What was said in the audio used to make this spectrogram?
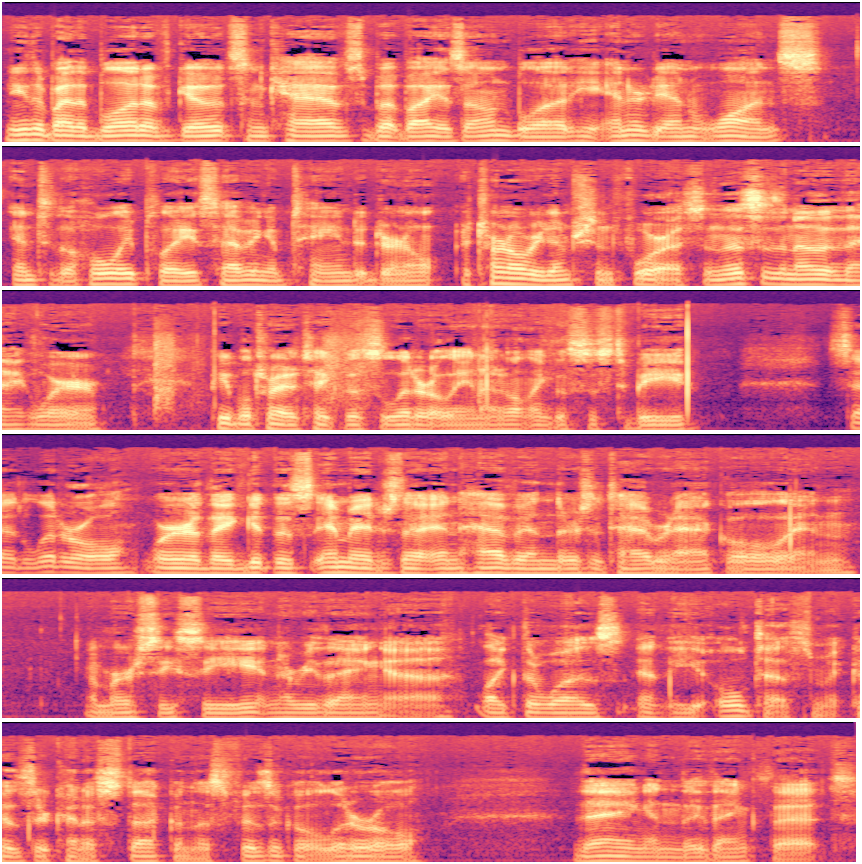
neither by the blood of goats and calves, but by his own blood, he entered in once into the holy place, having obtained eternal, eternal redemption for us. And this is another thing where people try to take this literally, and I don't think this is to be said literal, where they get this image that in heaven there's a tabernacle and a mercy seat and everything, uh, like there was in the Old Testament, because they're kind of stuck on this physical, literal thing, and they think that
